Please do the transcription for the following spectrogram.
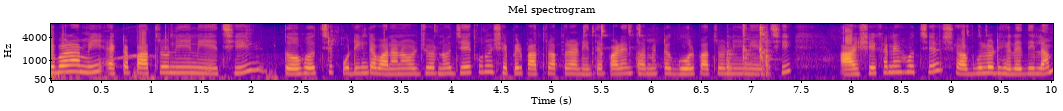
এবার আমি একটা পাত্র নিয়ে নিয়েছি। তো হচ্ছে পুডিংটা বানানোর জন্য যে কোনো শেপের পাত্র আপনারা নিতে পারেন। তো আমি একটা গোল পাত্র নিয়ে নিয়েছি। আর সেখানে হচ্ছে সবগুলো ঢেলে দিলাম।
